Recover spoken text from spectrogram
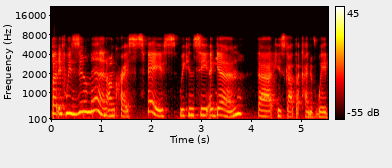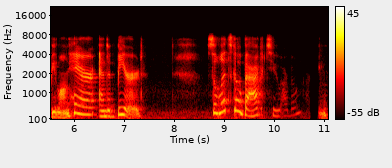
But if we zoom in on Christ's face, we can see again that he's got that kind of wavy long hair and a beard so let's go back to our bone carving,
